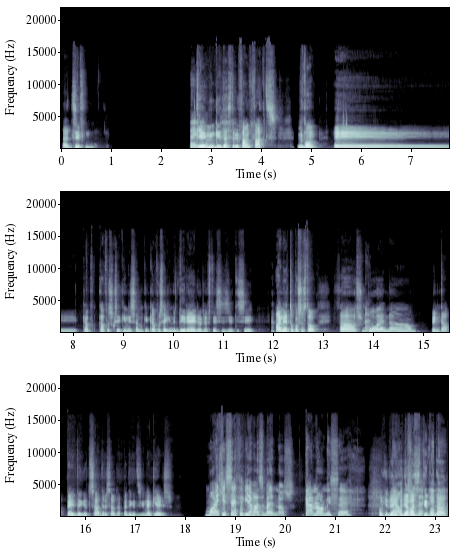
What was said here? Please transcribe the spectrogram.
τα GIF μου. Τέλεια. Gaming Industry Fun Facts. Λοιπόν, ε, κάπως ξεκινήσαμε και κάπως έγινε derail όλη αυτή η συζήτηση. Α, ναι, το ποσοστό. Θα σου ναι. πω ένα 55 για τους άντρες, 45 για τις γυναίκες. Μου έχεις έρθει διαβασμένος. Κανόνισε. Όχι, δεν ναι, έχω διαβάσει τίποτα.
